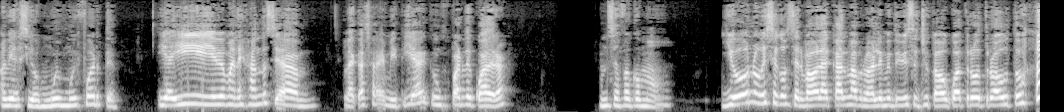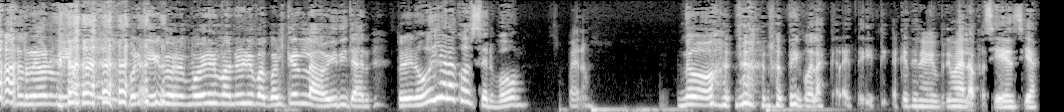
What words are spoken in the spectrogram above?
había sido muy, muy fuerte. Y ahí iba manejando hacia la casa de mi tía, que un par de cuadras. Entonces fue como. Yo no hubiese conservado la calma, probablemente hubiese chocado cuatro otros autos alrededor mío, porque mover el manubrio para cualquier lado y gritar. Pero no, ella la conservó. Bueno, no, no, no tengo las características que tiene mi prima de la paciencia,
